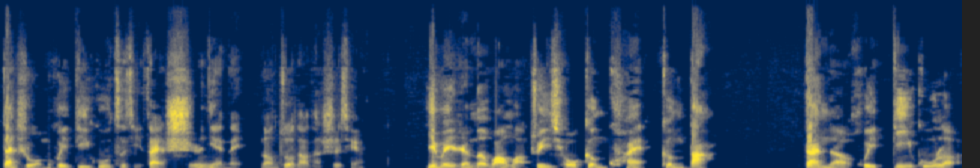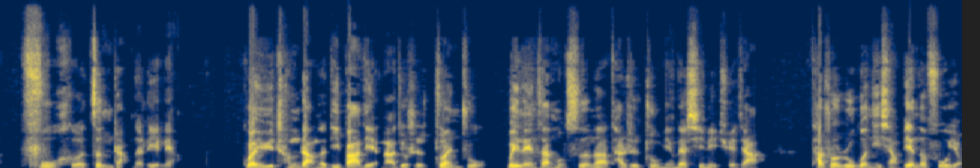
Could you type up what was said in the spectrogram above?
但是我们会低估自己在十年内能做到的事情，因为人们往往追求更快、更大，但呢会低估了复合增长的力量。关于成长的第八点呢，就是专注。威廉·詹姆斯呢，他是著名的心理学家，他说：“如果你想变得富有，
